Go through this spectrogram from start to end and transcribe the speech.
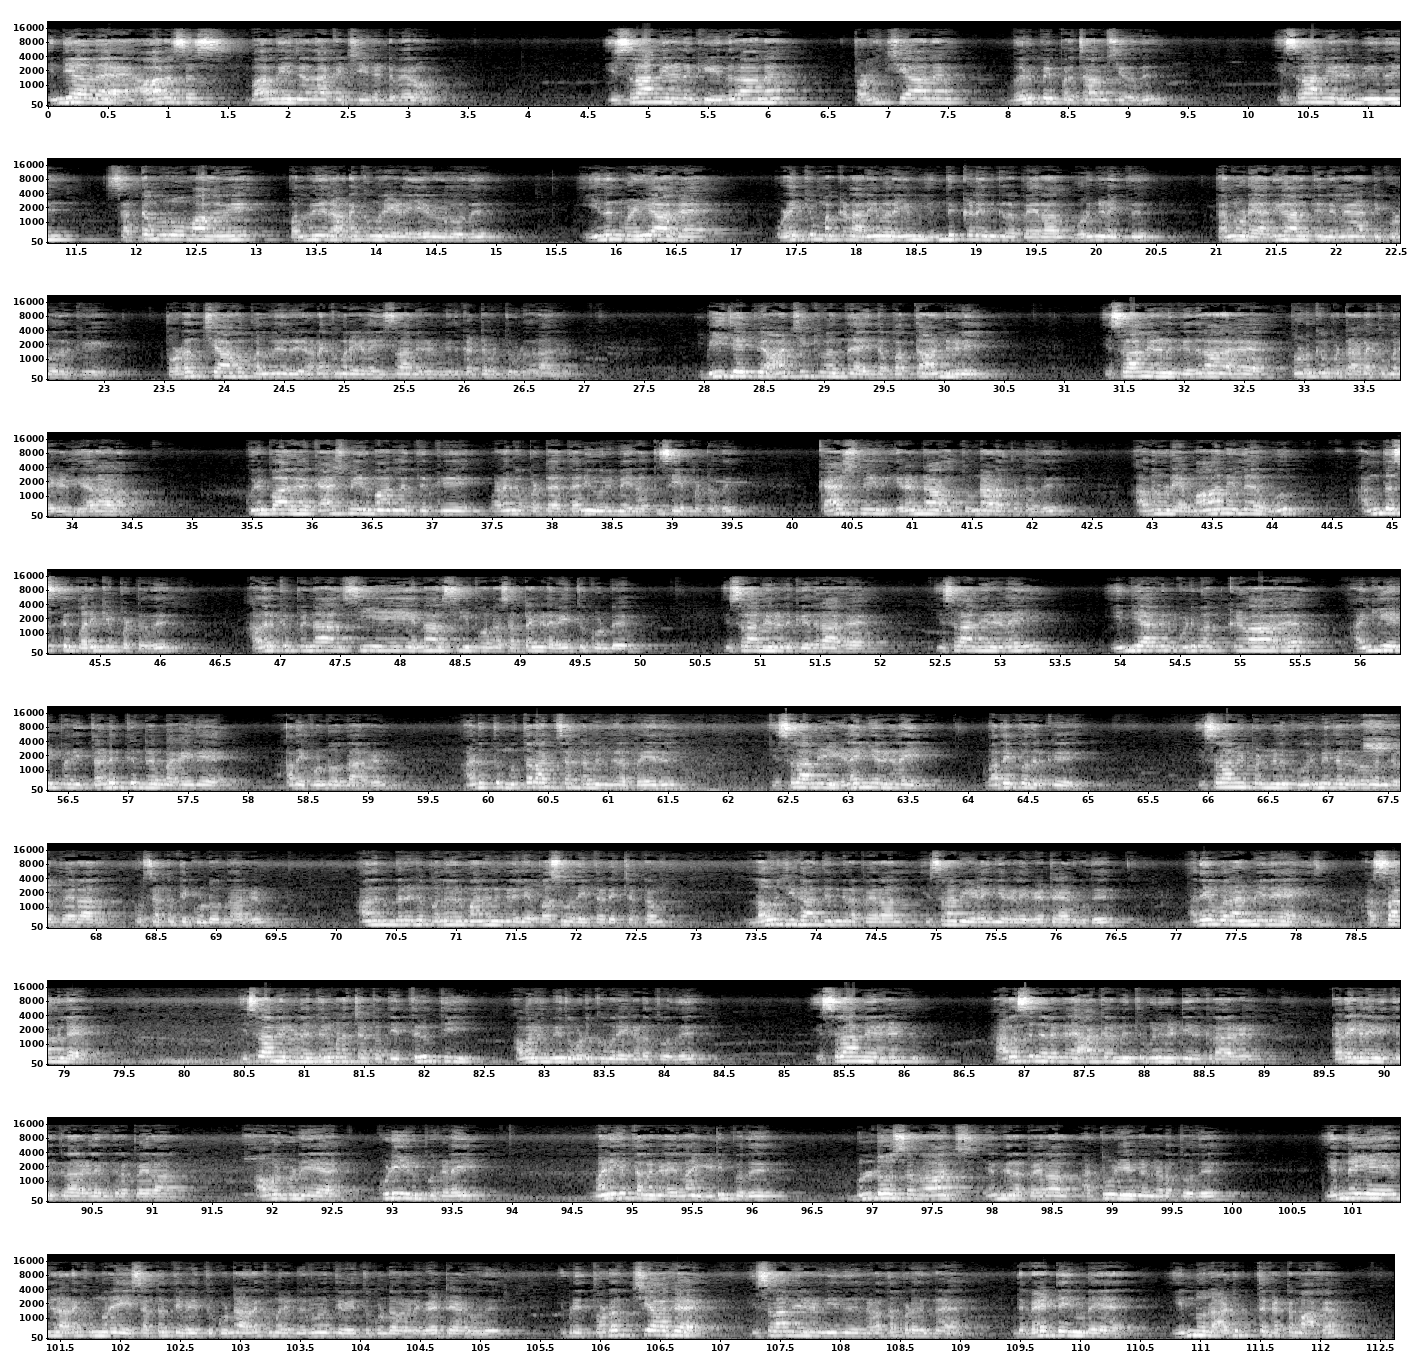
இந்தியாவில் ஆர்எஸ்எஸ் பாரதிய ஜனதா கட்சி ரெண்டு பேரும் இஸ்லாமியர்களுக்கு எதிரான தொடர்ச்சியான வெறுப்பை பிரச்சாரம் செய்வது இஸ்லாமியர்கள் மீது சட்டபூர்வமாகவே பல்வேறு அடக்குமுறைகளை ஏவி விடுவது இதன் வழியாக உழைக்கும் மக்கள் அனைவரையும் இந்துக்கள் என்கிற பெயரால் ஒருங்கிணைத்து தன்னுடைய அதிகாரத்தை நிலைநாட்டிக் கொள்வதற்கு தொடர்ச்சியாக பல்வேறு அடக்குமுறைகளை இஸ்லாமியர்கள் மீது கட்டவிழ்த்து விடுகிறார்கள். பிஜேபி ஆட்சிக்கு வந்த இந்த பத்து ஆண்டுகளில் இஸ்லாமியர்களுக்கு எதிராக தொடுக்கப்பட்ட அடக்குமுறைகள் ஏராளம். குறிப்பாக காஷ்மீர் மாநிலத்திற்கு வழங்கப்பட்ட தனி உரிமை ரத்து செய்யப்பட்டது. காஷ்மீர் இரண்டாக துண்டாடப்பட்டது. அதனுடைய மாநில உ- அந்தஸ்து பறிக்கப்பட்டது. அதற்கு பின்னால் சிஏ என்ஆர்சி போன்ற சட்டங்களை வைத்துக்கொண்டு இஸ்லாமியர்களுக்கு எதிராக இஸ்லாமியர்களை இந்தியாவின் குடிமக்களாக அங்கீகரிப்பதை தடுக்கின்ற வகையிலே அதை கொண்டு வந்தார்கள். அடுத்து முத்தலாக் சட்டம் என்கிற பெயரில் இஸ்லாமிய இளைஞர்களை வதைப்பதற்கு இஸ்லாமிய பெண்களுக்கு உரிமை தருகிறோம் என்கிற பெயரால் ஒரு சட்டத்தை கொண்டு வந்தார்கள். அதன் பிறகு பல்வேறு மாநிலங்களிலே பசுவதை தடை சட்டம் லவ் ஜிகாத் என்கிற பெயரால் இஸ்லாமிய இளைஞர்களை வேட்டையாடுவது அதே போல அண்மையிலே இஸ்- அஸ்ஸாமிலே இஸ்லாமியர்களுடைய திருமண சட்டத்தை திருத்தி அவர்கள் மீது ஒடுக்குமுறை நடத்துவது இஸ்லாமியர்கள் அரசு நிலங்களை ஆக்கிரமித்து வீடு கட்டியிருக்கிறார்கள் கடைகளை வைத்திருக்கிறார்கள் என்கிற பெயரால் அவர்களுடைய குடியிருப்புகளை வணிகத் தலங்களை எல்லாம் இடிப்பது புல்டோசர் ராஜ் என்கிற பெயரால் அட்டூழியங்கள் நடத்துவது என்ஐஏ என்கிற அடக்குமுறை சட்டத்தை வைத்துக்கொண்டு அடக்குமுறை நிறுவனத்தை வைத்துக்கொண்டு அவர்களை வேட்டையாடுவது இப்படி தொடர்ச்சியாக இஸ்லாமியர்கள் மீது நடத்தப்படுகின்ற இந்த வேட்டையினுடைய இன்னொரு அடுத்த கட்டமாக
